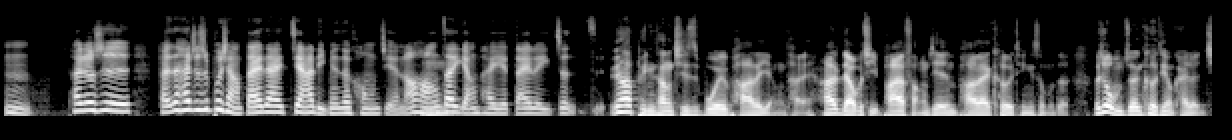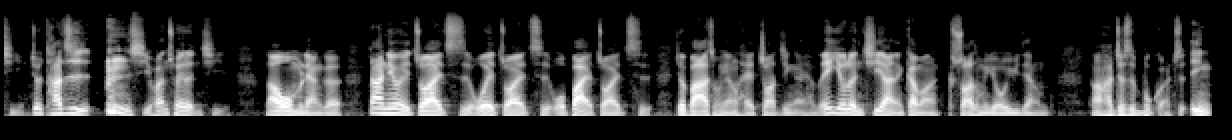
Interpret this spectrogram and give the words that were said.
嗯，他就是，反正他就是不想待在家里面的空间，然后好像在阳台也待了一阵子。因为他平常其实不会趴在阳台，他了不起趴在房间、趴在客厅什么的。而且我们昨天客厅有开冷气，就他是 喜欢吹冷气的。然后我们两个大妞也抓一次，我也抓一次，我爸也抓一次，就把他从阳台抓进来。他说：“哎、有冷气啊，你干嘛耍什么忧郁这样子？”然后他就是不管，就硬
